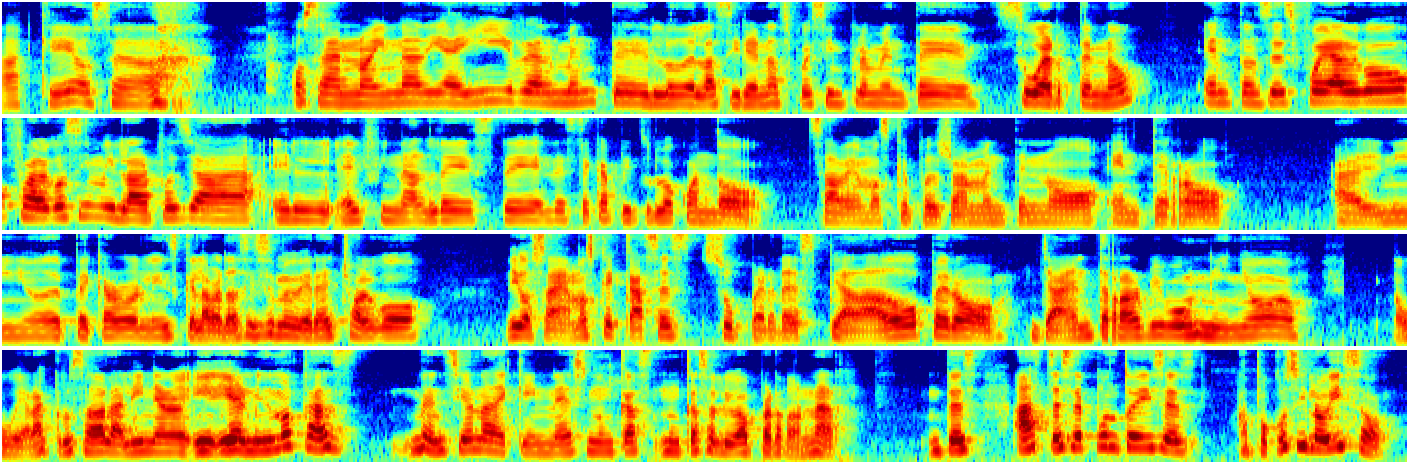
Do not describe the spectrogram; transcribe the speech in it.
¿a qué? O sea, o sea, no hay nadie ahí, realmente lo de las sirenas fue simplemente suerte, ¿no? Entonces fue algo, fue algo similar, pues ya el, el final de este, de este capítulo cuando sabemos que pues realmente no enterró al niño de Pekka Rollins, que la verdad sí se me hubiera hecho algo. Digo, sabemos que Cass es súper despiadado, pero ya enterrar vivo a un niño hubiera cruzado la línea, ¿no? y, y, el mismo Cass menciona de que Inés nunca, nunca se lo iba a perdonar. Entonces, hasta ese punto dices, ¿a poco sí lo hizo?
